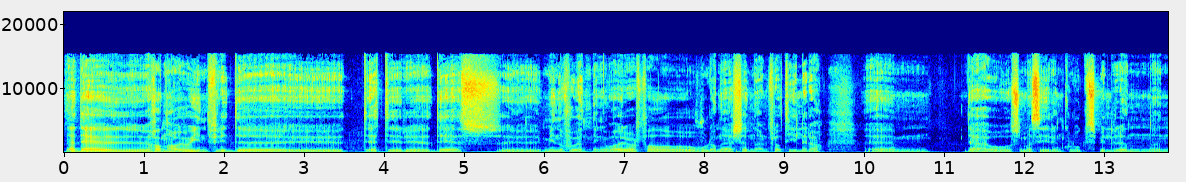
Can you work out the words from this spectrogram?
Nei, det, han har jo innfridd eh, etter det eh, mine forventninger var, i hvert fall, og hvordan jeg kjenner han fra tidligere av. Ehm, det er jo, som jeg sier, en klok spiller. En, en,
